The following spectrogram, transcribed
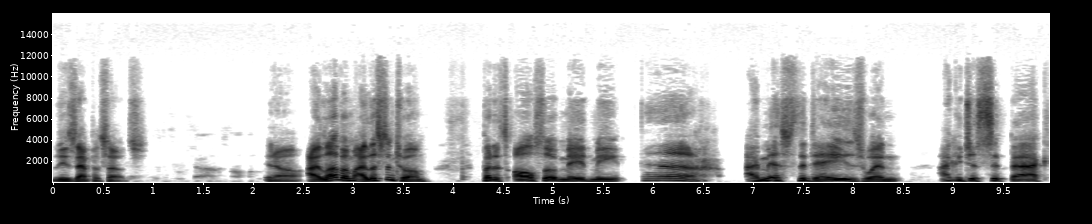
these episodes. You know, I love them, I listen to them, but it's also made me, I miss the days when I could just sit back,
